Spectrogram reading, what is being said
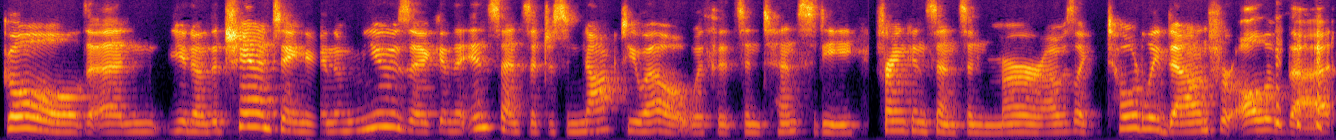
gold and you know the chanting and the music and the incense that just knocked you out with its intensity, frankincense and myrrh. I was like totally down for all of that.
